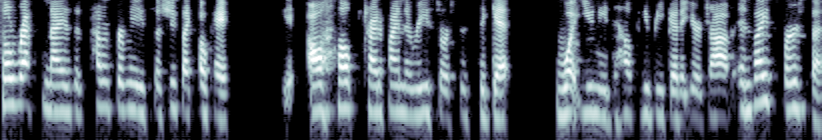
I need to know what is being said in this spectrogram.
she'll recognize it's coming from me. So she's like okay i'll help try to find the resources to get what you need to help you be good at your job. And vice versa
